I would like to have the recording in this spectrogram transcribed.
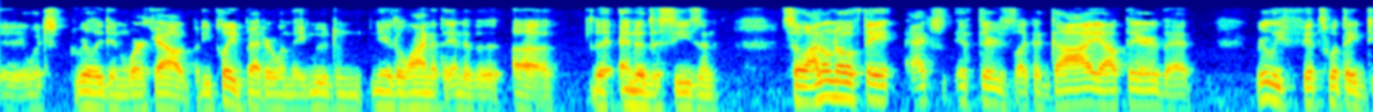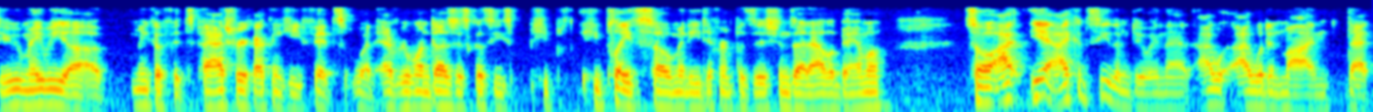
uh, which really didn't work out. But he played better when they moved him near the line at the end of the uh, the end of the season. So I don't know if they actually if there's like a guy out there that really fits what they do. Maybe uh, Minkah Fitzpatrick. I think he fits what everyone does just because he's he he played so many different positions at Alabama. So I yeah, I could see them doing that. I w- I wouldn't mind that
